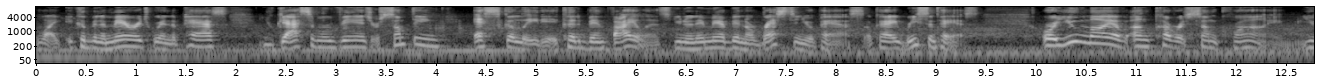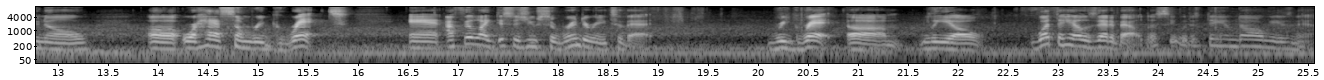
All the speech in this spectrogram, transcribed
Like it could have been a marriage where in the past you got some revenge or something escalated. It could have been violence. You know, there may have been arrest in your past, okay? Recent past. Or you might have uncovered some crime, you know, uh, or had some regret. And I feel like this is you surrendering to that regret, um, Leo. What the hell is that about? Let's see what this damn dog is now.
